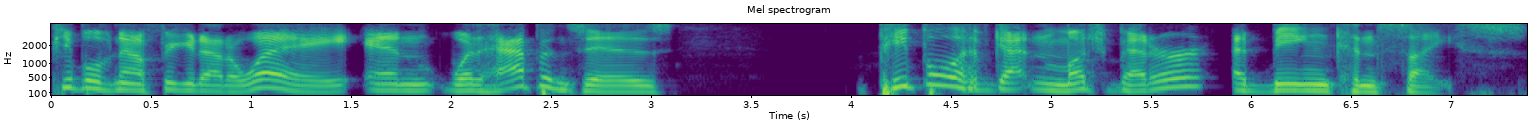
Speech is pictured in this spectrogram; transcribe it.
people have now figured out a way and what happens is people have gotten much better at being concise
